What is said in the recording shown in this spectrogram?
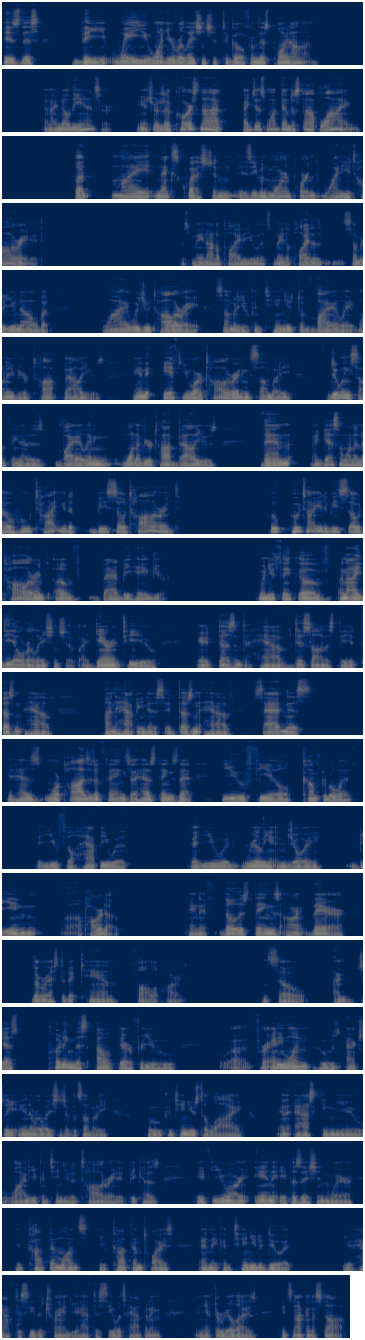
Is this the way you want your relationship to go from this point on? And I know the answer. The answer is, of course not. I just want them to stop lying. But my next question is even more important. Why do you tolerate it? This may not apply to you. It may apply to somebody you know, but why would you tolerate somebody who continues to violate one of your top values? And if you are tolerating somebody doing something that is violating one of your top values, then I guess I want to know who taught you to be so tolerant. Who, who taught you to be so tolerant of bad behavior? When you think of an ideal relationship, I guarantee you it doesn't have dishonesty. It doesn't have unhappiness. It doesn't have sadness. It has more positive things. It has things that you feel comfortable with, that you feel happy with, that you would really enjoy being a part of. And if those things aren't there, the rest of it can fall apart. And so I'm just putting this out there for you who, uh, for anyone who's actually in a relationship with somebody who continues to lie and asking you, why do you continue to tolerate it? Because if you are in a position where you've caught them once, you've caught them twice, and they continue to do it, you have to see the trend. You have to see what's happening, and you have to realize it's not going to stop.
